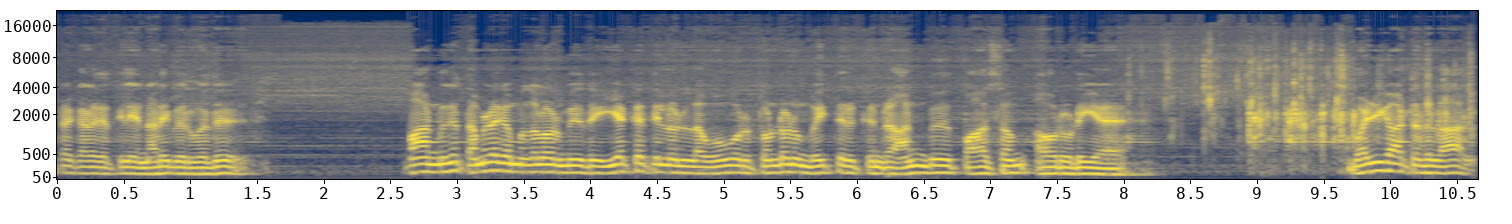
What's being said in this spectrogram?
முன்னேற்ற கழகத்திலே நடைபெறுவது மாண்புமிகு தமிழக முதல்வர் மீது இயக்கத்தில் உள்ள ஒவ்வொரு தொண்டனும் வைத்திருக்கின்ற அன்பு பாசம் அவருடைய வழிகாட்டுதலால்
